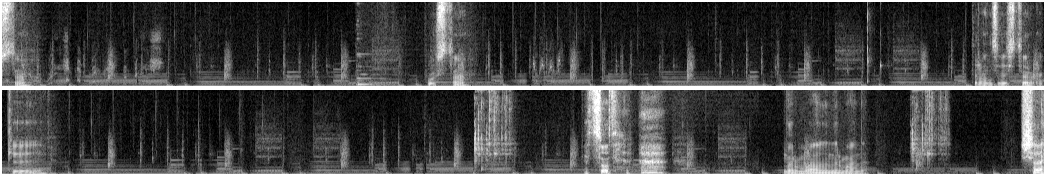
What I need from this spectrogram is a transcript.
Пусто. Пусто. Транзистор, окей. Пятьсот. Нормально, нормально. Ще.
